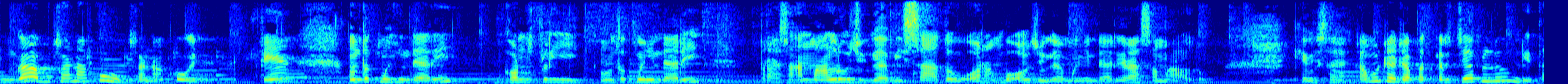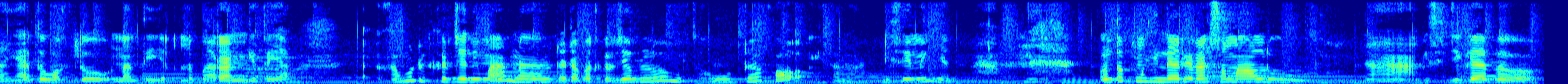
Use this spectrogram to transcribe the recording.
Enggak bukan aku bukan aku ya akhirnya untuk menghindari konflik untuk menghindari perasaan malu juga bisa tuh orang bohong juga menghindari rasa malu. Kayak misalnya kamu udah dapat kerja belum? Ditanya tuh waktu nanti lebaran gitu ya. Kamu udah kerja di mana? Udah dapat kerja belum? Gitu. Udah kok gitu. di sini ya untuk menghindari rasa malu. Nah bisa juga tuh.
